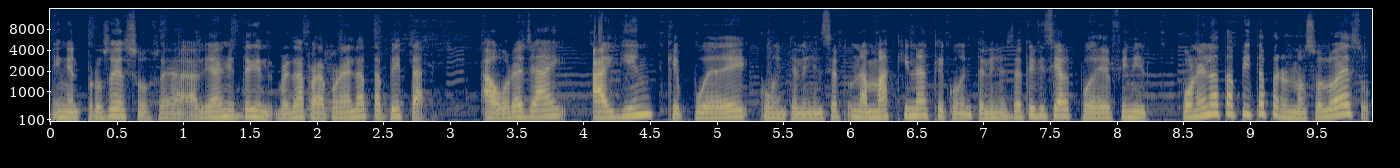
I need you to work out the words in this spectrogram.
en el proceso? O sea, había gente, ¿verdad? Para poner la tapita ahora ya hay alguien que puede, con inteligencia, una máquina que con inteligencia artificial puede definir, pone la tapita, pero no solo eso,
